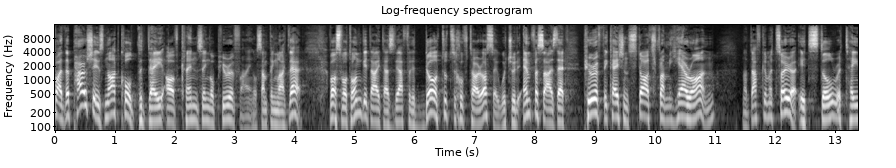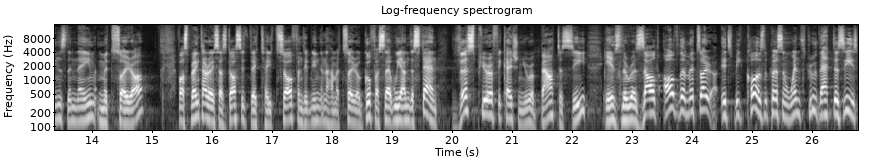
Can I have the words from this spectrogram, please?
why the parasha is not called the day of cleansing or purifying or something like that. Which would emphasize that purification starts from here on. Metzora, it still retains the name Metzora, was HaMetzora Gufas, that we understand this purification you're about to see is the result of the Metzora. It's because the person went through that disease,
